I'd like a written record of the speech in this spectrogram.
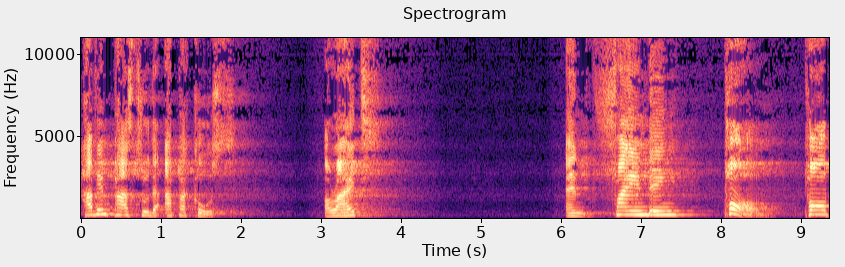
having passed through the upper coast, all right, and finding Paul, Paul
